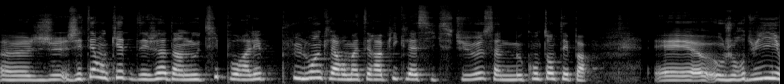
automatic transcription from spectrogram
euh, j'étais en quête déjà d'un outil pour aller plus loin que l'aromathérapie classique. Si tu veux, ça ne me contentait pas. Et euh, aujourd'hui,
